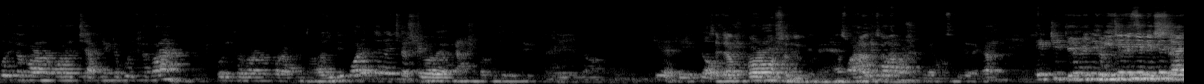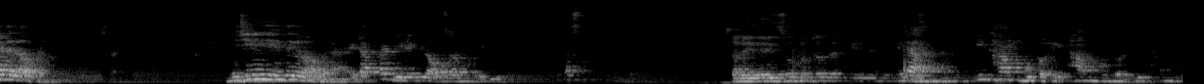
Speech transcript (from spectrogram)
পরীক্ষা করানোর পর হচ্ছে আপনি একটা পরীক্ষা করান। পরীক্ষা করানোর পর আপনি ধরা যদি পড়ে তাহলে হচ্ছে সেভাবে আপনি হাসপাতাল থেকে ট্রিটমেন্ট নেওয়া ঠিক আছে সেটা পরামর্শ করবেন। দিবেন, হ্যাঁ, আপনি পরামর্শ দিবেন হসপিটালে কারণ এই ট্রিটমেন্ট যদি নিজে নিজে নিতে যায় তাহলে হবে না। নিজে নিজে নিতে গেলে হবে না। এটা আপনার ডিরেক্টলি অবজার্ভ করে দিবে। ঠিক আছে? স্যার এই যে এটা ইথাম বুটল ইথাম বুটল ইথাম বুটল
